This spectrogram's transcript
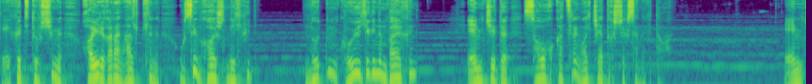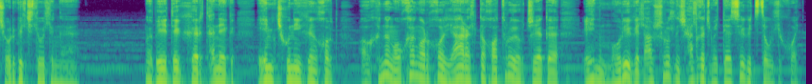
Гэхэд төвшин хоёр гараан алдлан үсэн хойш нэлэхэд нүд нь куйлэгнэн байх нь эмчид суух газрын олж ядах шиг санагдав. Эмч үргэлжлүүлэн Би тэгэхэр таныг эмч хүнийхэн хувьд охин ухаан орохоор яаралтай хот руу явж яг энэ мөрийг лавшруулан шалгаж мэдээсэ гэж зөвлөх байна.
